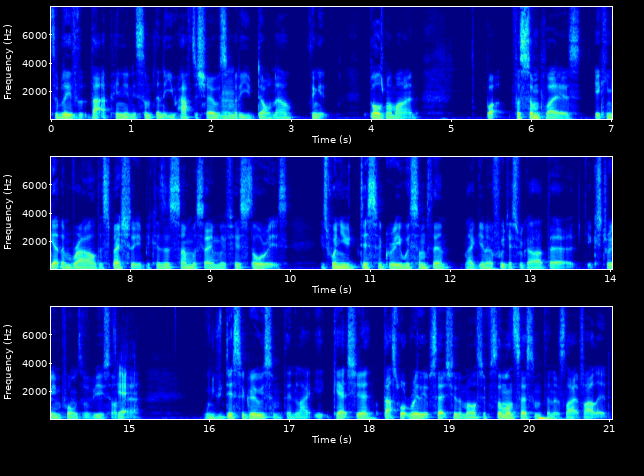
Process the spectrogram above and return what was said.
to believe that that opinion is something that you have to share with hmm. somebody you don't know. I think it blows my mind. But for some players, it can get them riled, especially because, as Sam was saying with his stories, it's when you disagree with something. Like, you know, if we disregard the extreme forms of abuse on Yeah. there, when you disagree with something, like it gets you. That's what really upsets you the most. If someone says something that's like valid,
